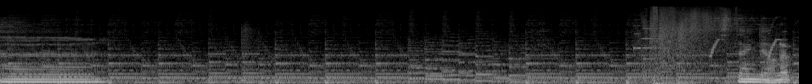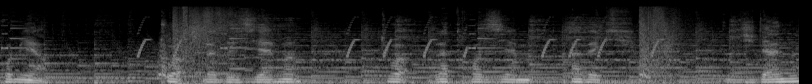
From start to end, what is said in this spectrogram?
Euh, Steiner, la première. Toi, la deuxième. Toi, la troisième avec Zidane.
